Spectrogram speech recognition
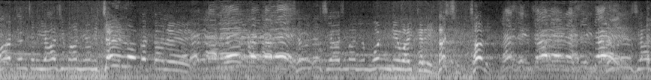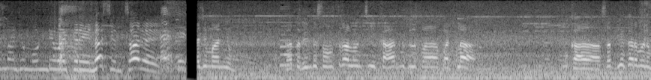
పాటించని యాజమాన్యాన్ని జైల్లో పెట్టాలి యాజమాన్యం మొండి వైఖరి నశించాలి. సివిలియన్స్ యాజమాన్యం మొండి వైఖరి నశించాలి. యాజమాన్యం గత రెండు సంవత్సరాల నుంచి కార్మికుల పట్ల ఒక అసభ్యకరమైన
